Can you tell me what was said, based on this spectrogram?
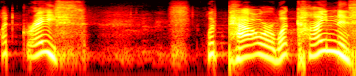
What grace! What power! What kindness!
